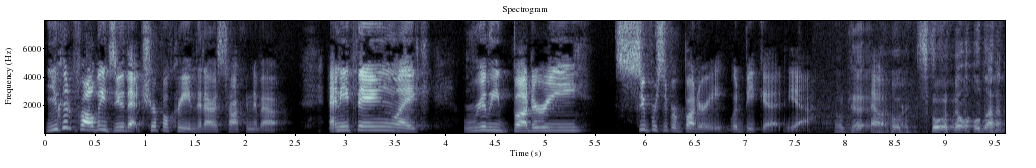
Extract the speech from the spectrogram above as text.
you could probably do that triple cream that I was talking about. Anything like really buttery, super super buttery would be good. Yeah. Okay. So hold on.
